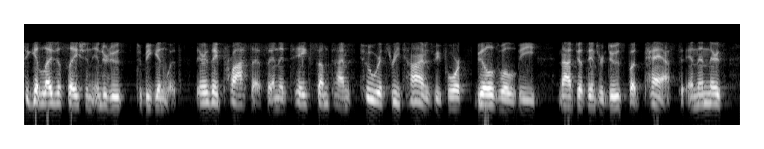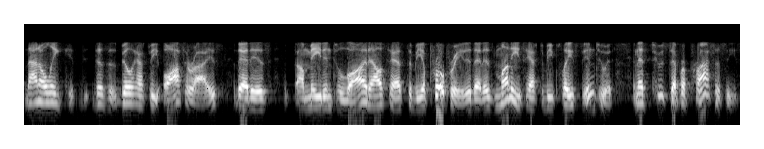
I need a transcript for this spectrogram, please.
to get legislation introduced to begin with. There's a process, and it takes sometimes two or three times before bills will be not just introduced but passed. And then there's not only does the bill have to be authorized, that is, uh, made into law, it also has to be appropriated, that is, monies have to be placed into it. And that's two separate processes.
